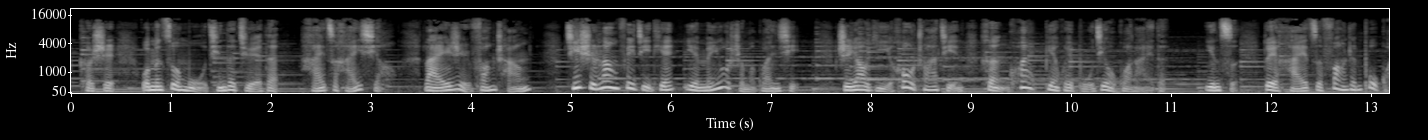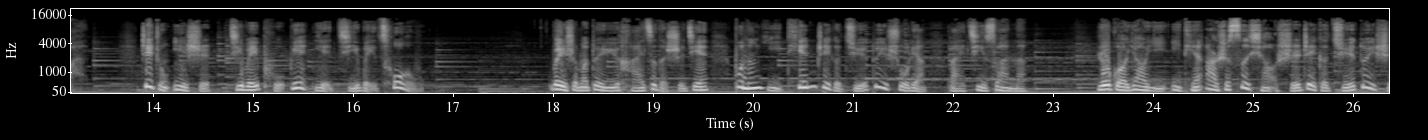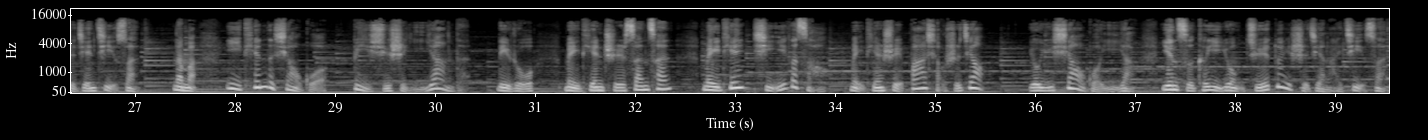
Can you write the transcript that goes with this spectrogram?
可是我们做母亲的觉得孩子还小，来日方长，即使浪费几天也没有什么关系，只要以后抓紧，很快便会补救过来的。因此对孩子放任不管，这种意识极为普遍，也极为错误。为什么对于孩子的时间不能以天这个绝对数量来计算呢？如果要以一天二十四小时这个绝对时间计算，那么一天的效果必须是一样的。例如，每天吃三餐，每天洗一个澡，每天睡八小时觉。由于效果一样，因此可以用绝对时间来计算。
